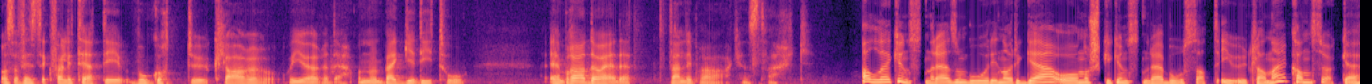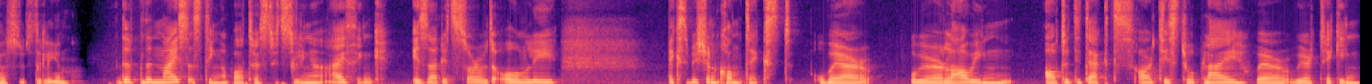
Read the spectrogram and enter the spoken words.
og så fins det kvalitet i hvor godt du klarer å gjøre det. Og når begge de to er bra, da er det et veldig bra kunstverk. Alle kunstnere som bor i Norge, og norske kunstnere bosatt i utlandet, kan søke Høstutstillingen. The, the nicest Høstutstillingen, I think, is that it's sort of the only exhibition context where we're allowing autodidacts artists to apply, where we're taking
